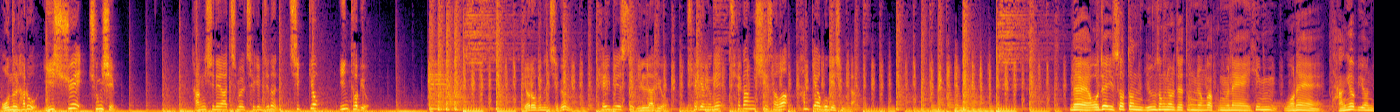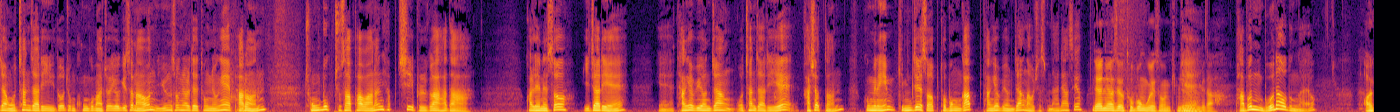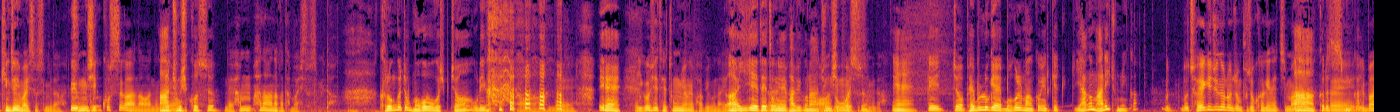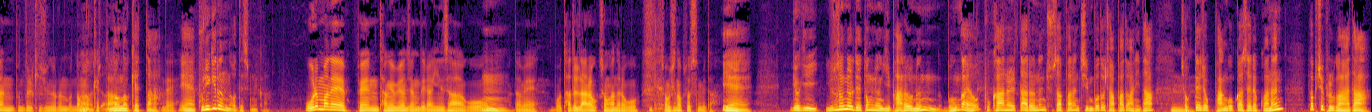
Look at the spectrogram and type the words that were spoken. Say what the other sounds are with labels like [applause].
오늘 하루 이슈의 중심. 당신의 아침을 책임지는 직격 인터뷰. 여러분은 지금 KBS 일라디오 최경영의 최강 시사와 함께하고 계십니다. 네, 어제 있었던 윤석열 대통령과 국민의힘 원외 당협위원장 오찬 자리도 좀 궁금하죠. 여기서 나온 윤석열 대통령의 발언, 종북 주사파와는 협치 불가하다. 관련해서 이 자리에 예, 당협위원장 오찬 자리에 가셨던 국민의힘 김재섭 도봉갑 당협위원장 나오셨습니다. 안녕하세요. 네, 안녕하세요. 도봉구에서 온 김재섭입니다. 예, 밥은 뭐 나오던가요? 아, 굉장히 맛있었습니다. 그, 중식 코스가 나왔는데. 아, 중식 코스? 네, 한, 하나하나가 다 맛있었습니다. 아, 그런 거좀 먹어보고 싶죠, 우리가. 아, 네. [laughs] 예. 이것이 대통령의 밥이구나. 이런. 아, 이게 대통령의 네. 밥이구나. 아, 중식 너무 코스. 맛있었습니다. 예. 그, 저, 배불르게 먹을 만큼 이렇게 양은 많이 줍니까? 뭐, 뭐, 저의 기준으로는 좀 부족하긴 했지만. 아, 그렇습니까? 네, 일반 분들 기준으로는 뭐 넉넉했다. 어, 넉넉했다. 네. 예. 분위기는 어땠습니까? 오랜만에 뵌 당협위원장들이랑 인사하고 음. 그다음에 뭐 다들 나라 걱정하느라고 정신 없었습니다. 예. 여기 윤석열 대통령 이 발언은 뭔가요? 북한을 따르는 주사파는 진보도 좌파도 아니다. 음. 적대적 반국가 세력과는 협치 불가하다.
